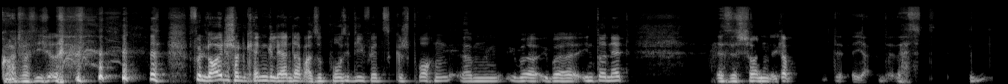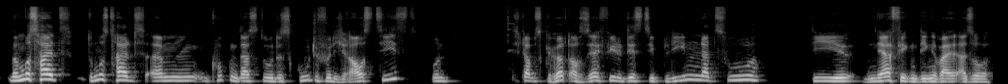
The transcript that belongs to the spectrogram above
Gott, was ich für Leute schon kennengelernt habe, also positiv jetzt gesprochen ähm, über, über Internet. Es ist schon, ich glaube, ja, das, man muss halt, du musst halt ähm, gucken, dass du das Gute für dich rausziehst. Und ich glaube, es gehört auch sehr viel Disziplin dazu, die nervigen Dinge, weil also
